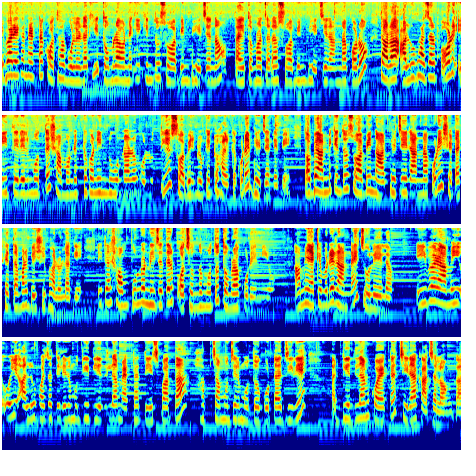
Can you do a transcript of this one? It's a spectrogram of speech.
এবার এখানে একটা কথা বলে রাখি। তোমরা অনেকে কিন্তু সোয়াবিন ভেজে নাও। তাই তোমরা যারা সোয়াবিন ভেজে রান্না করো, তারা আলু ভাজার পর এই তেলের মধ্যে সামান্য একটুখানি নুন আর হলুদ দিয়ে সোয়াবিনগুলোকে একটু হালকা করে ভেজে নেবে। তবে আমি কিন্তু সোয়াবিন না ভেজেই রান্না করি, সেটা খেতে আমার বেশি ভালো লাগে। এটা সম্পূর্ণ নিজেদের পছন্দ মতো তোমরা করে নিও। আমি একেবারে রান্নায় চলে এলাম। এইবার আমি ওই আলু ভাজা তেলের মধ্যে দিয়ে দিলাম একটা তেজপাতা, হাফ চামচের মতো গোটা জিরে, আর দিয়ে দিলাম কয়েকটা চিরা কাঁচা লঙ্কা।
